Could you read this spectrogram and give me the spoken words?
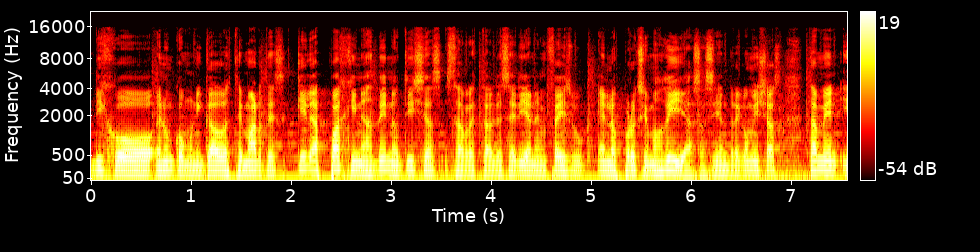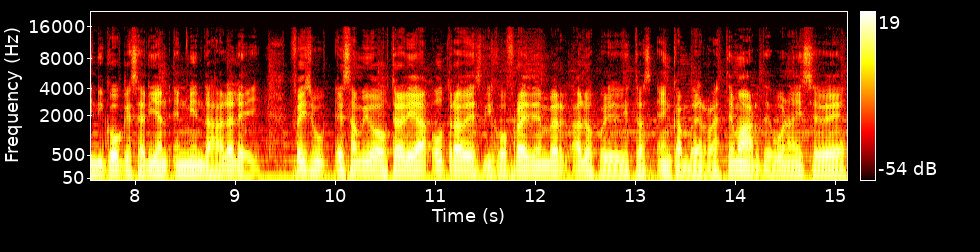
dijo en un comunicado este martes que las páginas de noticias se restablecerían en Facebook en los próximos días, así entre comillas. También indicó que se harían enmiendas a la ley. Facebook es amigo de Australia otra vez, dijo Frydenberg a los periodistas en Canberra este martes. Bueno, ahí se ve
